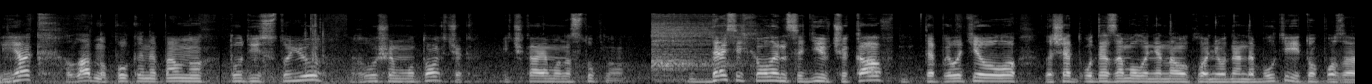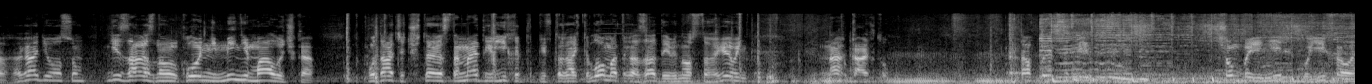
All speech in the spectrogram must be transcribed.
і як. Ладно, поки напевно тут і стою, глушимо моторчик і чекаємо наступного. 10 хвилин сидів, чекав, те прилетіло лише одне замовлення на уклоні, одне на болті, і то поза радіусом. І зараз на уклоні мінімалочка. Подача 400 метрів, їхати 1,5 кілометра за 90 гривень на карту. Та в принципі, чом би і ні, поїхали.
